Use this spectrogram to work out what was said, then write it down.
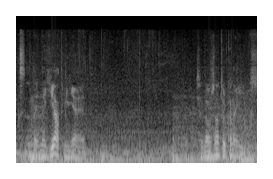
X, на, на E отменяет? Все должна только на X.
